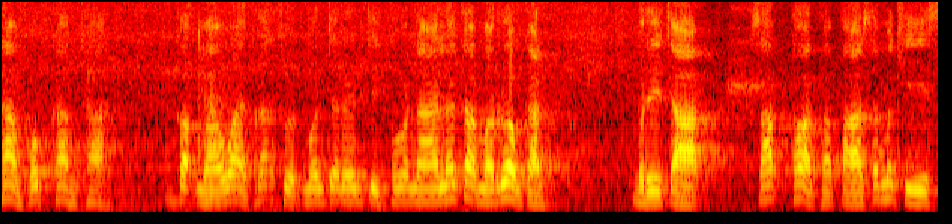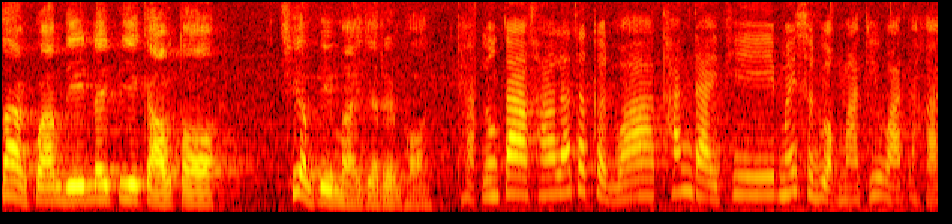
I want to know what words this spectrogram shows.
ข้ามภพข้ามชาติก็มาไหว้พระสวดมนต์เจริญจิตภาวนาแล้วก็มาร่วมกันบริจาค ทรัพย์ทอดผ้าป่าสามัคคีสร้างความดีในปีเก่าต่อเชื่อมปีใหม่เจริญพรค่ะหลวงตาคะแล้วถ้าเกิดว่าท่านใดที่ไม่สะดวกมาที่วัดนะคะ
